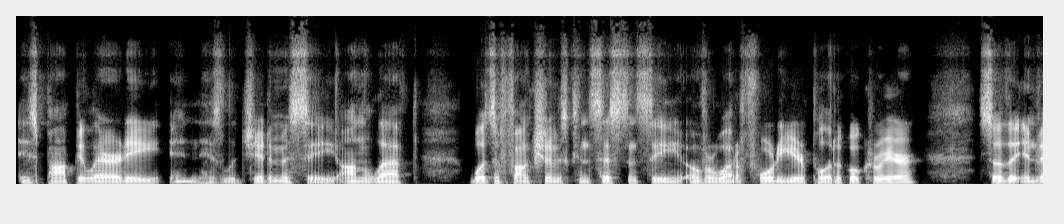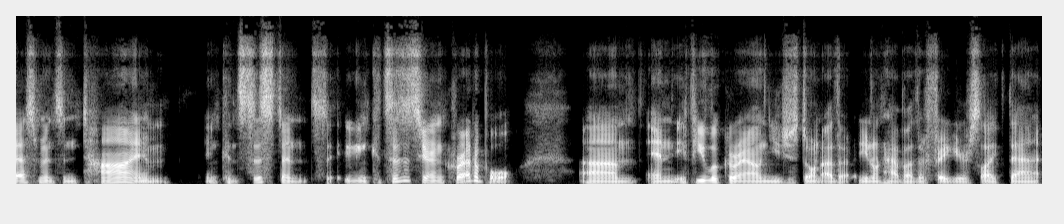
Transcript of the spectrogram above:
his popularity and his legitimacy on the left was a function of his consistency over what a 40 year political career. So the investments in time and consistency, and consistency are incredible. Um, and if you look around, you just don't other you don't have other figures like that.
